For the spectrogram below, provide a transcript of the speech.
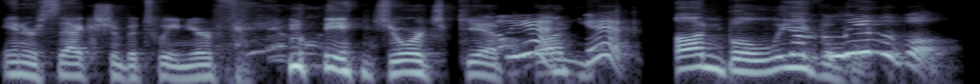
intersection between your family and George Gipp. Oh yeah, Un- Gipp. Unbelievable. Unbelievable.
